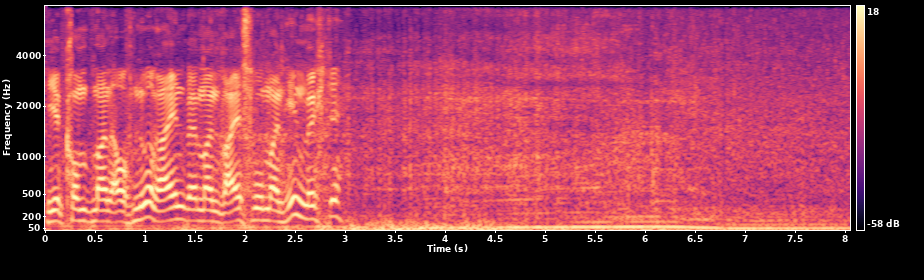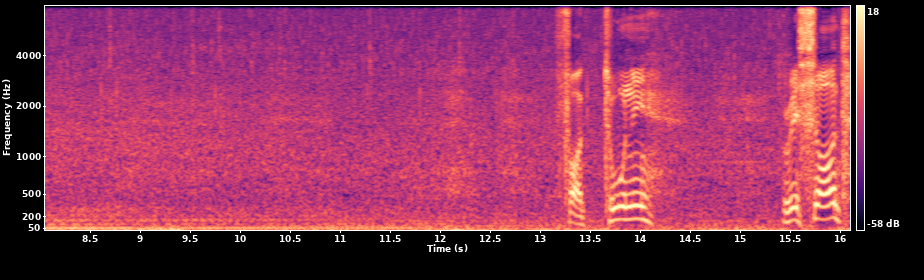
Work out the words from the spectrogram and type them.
Hier kommt man auch nur rein, wenn man weiß, wo man hin möchte. Fortuny Resort.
